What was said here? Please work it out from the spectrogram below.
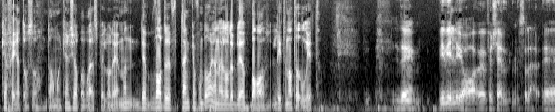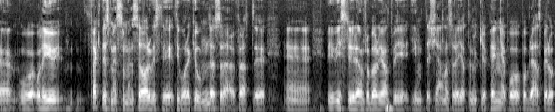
kaféet också, där man kan köpa brädspel och det. Men det, var det tanken från början eller det blev bara lite naturligt? Det, vi ville ju ha eh, försäljning sådär. Eh, och, och, det är ju faktiskt mest som en service till, till våra kunder sådär. För att eh, eh vi visste ju redan från början att vi inte tjänar så där jättemycket pengar på, på brädspel. Och,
